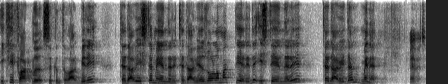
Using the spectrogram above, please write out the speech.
iki farklı sıkıntı var. Biri tedavi istemeyenleri tedaviye zorlamak, diğeri de isteyenleri tedaviden men etmek. Evet.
